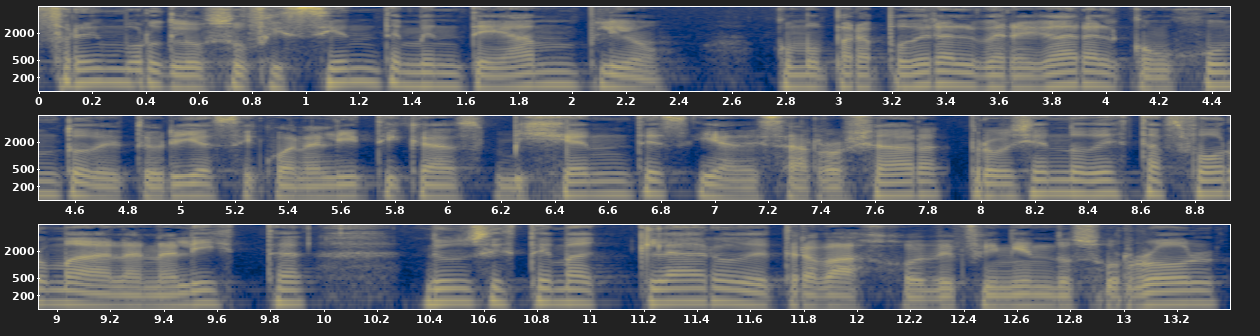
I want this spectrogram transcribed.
framework lo suficientemente amplio como para poder albergar al conjunto de teorías psicoanalíticas vigentes y a desarrollar, proveyendo de esta forma al analista de un sistema claro de trabajo, definiendo su rol,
